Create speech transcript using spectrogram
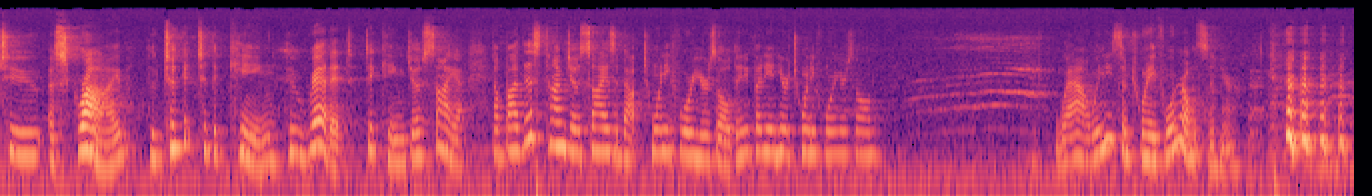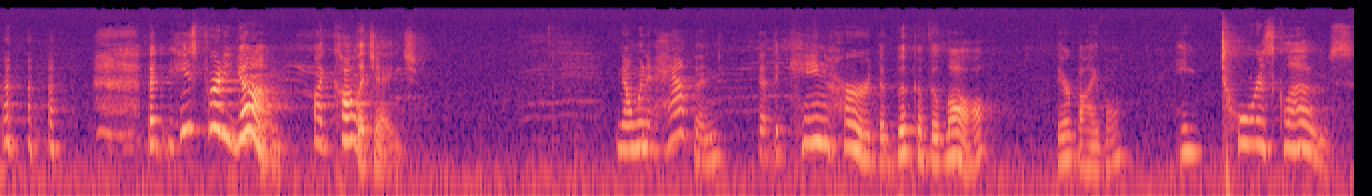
to a scribe who took it to the king who read it to King Josiah. Now by this time Josiah is about 24 years old. Anybody in here 24 years old? Wow, we need some 24-year-olds in here. but he's pretty young, like college age. Now when it happened that the king heard the book of the law, their Bible, he tore his clothes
